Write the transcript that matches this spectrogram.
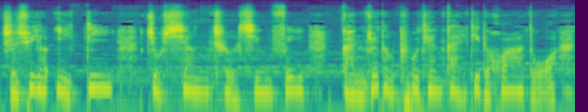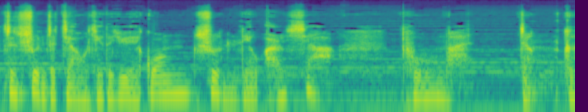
只需要一滴，就香彻心扉，感觉到铺天盖地的花朵正顺着皎洁的月光顺流而下，铺满整个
